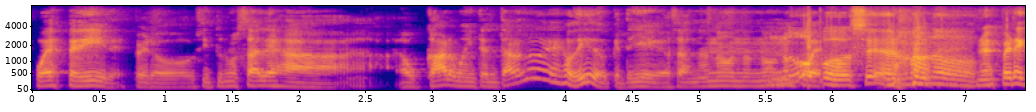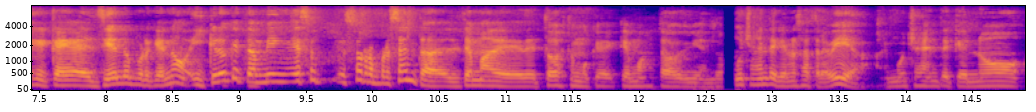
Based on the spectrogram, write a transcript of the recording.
puedes pedir, pero si tú no sales a, a, buscar o a intentarlo, es jodido que te llegue. O sea, no, no, no, no. No, pues, o sea, no, no, espere que caiga del cielo porque no. Y creo que también eso, eso representa el tema de, de todo esto que, que, hemos estado viviendo. Mucha gente que no se atrevía, hay mucha gente que no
